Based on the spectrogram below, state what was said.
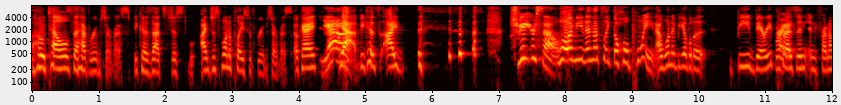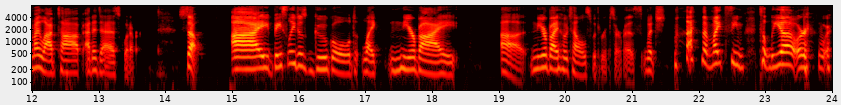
hotels that have room service because that's just, I just want a place with room service. Okay. Yeah. Yeah. Because I treat yourself. Well, I mean, and that's like the whole point. I want to be able to be very Right. present in front of my laptop at a desk, whatever. So I basically just Googled like nearby uh nearby hotels with room service which that might seem to leah or, or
